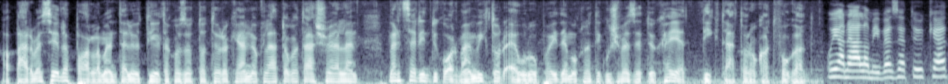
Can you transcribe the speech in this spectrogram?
A párbeszéd a parlament előtt tiltakozott a török elnök látogatása ellen, mert szerintük Orbán Viktor európai demokratikus vezetők helyett diktátorokat fogad. Olyan állami vezetőket,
